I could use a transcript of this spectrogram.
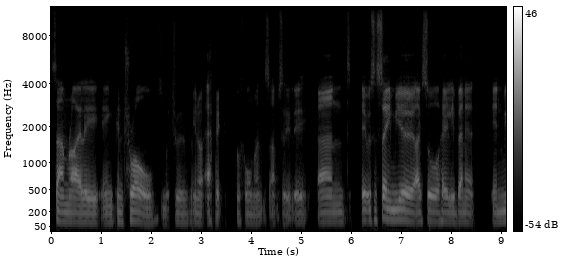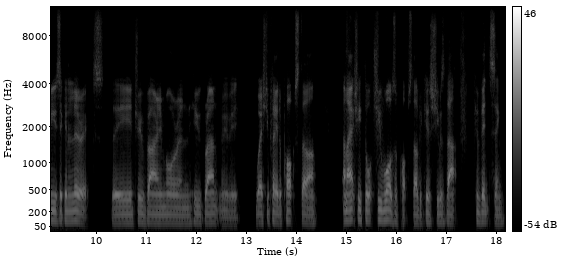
sam riley in control which was you know epic performance absolutely. And it was the same year i saw haley bennett in music and lyrics the drew barrymore and hugh grant movie where she played a pop star. And i actually thought she was a pop star because she was that convincing.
